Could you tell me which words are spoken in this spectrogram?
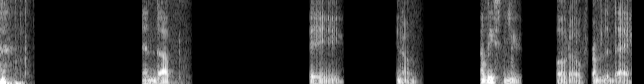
end up a, you know, at least use photo from the day.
